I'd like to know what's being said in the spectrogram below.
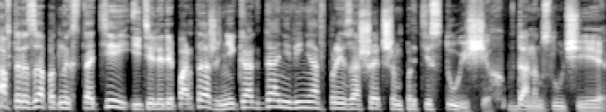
Авторы западных статей и телерепортажей никогда не винят в произошедшем протестующих, в данном случае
